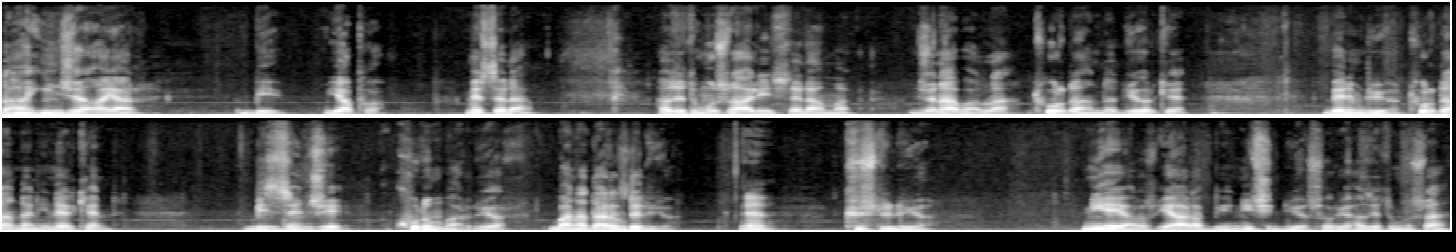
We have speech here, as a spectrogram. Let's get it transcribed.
daha ince ayar bir yapı. Mesela Hz. Musa Aleyhisselam'a Cenab-ı Allah Tur Dağı'nda diyor ki benim diyor Tur Dağı'ndan inerken bir zenci kulum var diyor. Bana darıldı diyor. Evet. Küstü diyor. Niye ya, Resul- ya Rabbi niçin diyor soruyor Hazreti Musa.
